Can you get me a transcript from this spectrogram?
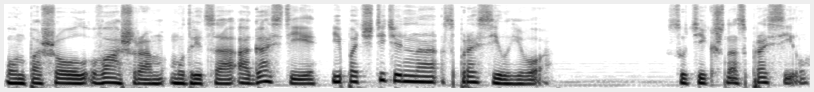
Он пошел в ашрам мудреца Агастии и почтительно спросил его. Сутикшна спросил.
